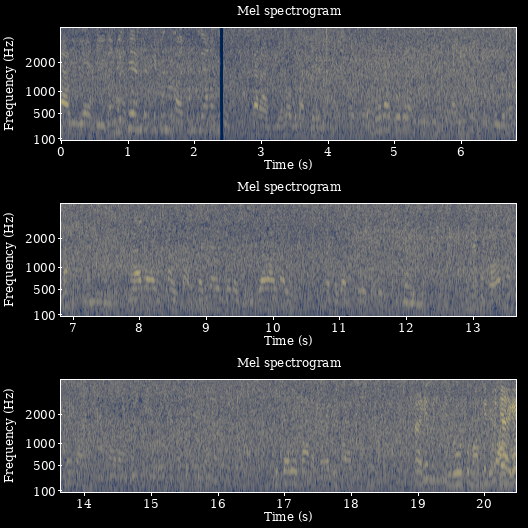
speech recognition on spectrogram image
ਠੀਕ ਠਾਕ ਹੀ ਹੈ ਠੀਕ ਹੈ ਇੱਥੇ ਅੰਦਰ ਕਿਸੇ ਨੂੰ ਰਾਸ਼ਨ ਲਿਆਣਾ ਵੀ ਘਰਾਂ ਚ ਲੋਕ ਬੱਚੇ ਮੇਰਾ ਕੋਈ ਨਾ। ਦਾ ਘਰ ਘਰ ਕਰਦਾ ਹੈ ਜਿਹੜਾ ਦੂਜਾ ਵਾਲਾ ਘਰ ਘੱਟ ਘੱਟ ਕੇ ਇਹਨਾਂ ਕੋ ਬਾਹਰ ਨਾ ਨਿਕਲਦਾ ਜਿੱਦਾਂ ਦੇ ਘਰ ਹੈ ਜੀ ਹੈਗੇ ਵੀ ਜ਼ਰੂਰਤਮੰਦ ਜਿਹੜੇ ਹੈਗੇ।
